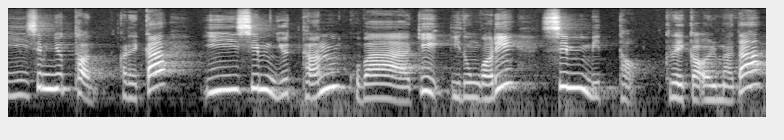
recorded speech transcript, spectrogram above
20뉴턴. 그러니까 20뉴턴 곱하기 이동거리 10m. 그러니까 얼마다?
